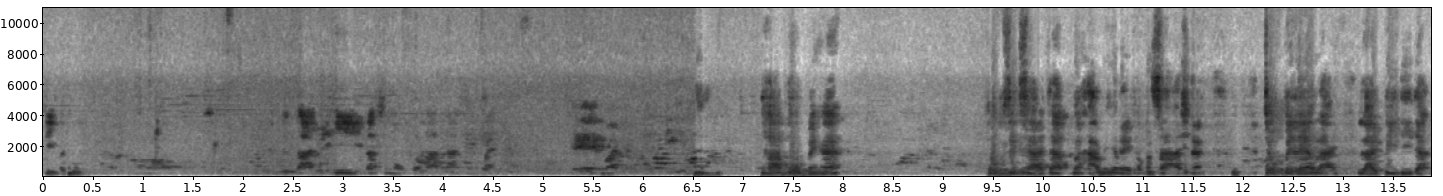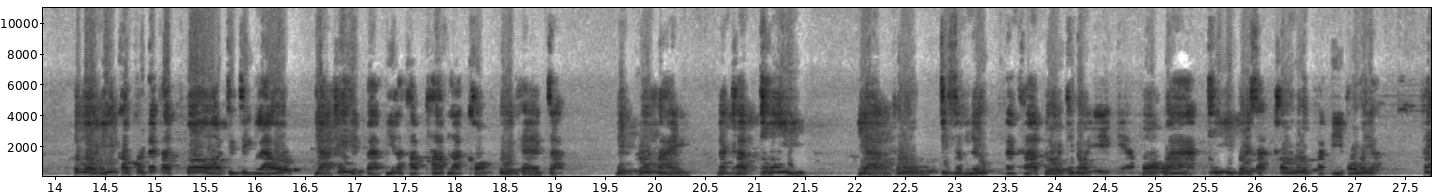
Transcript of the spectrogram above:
ศรีปทุมศึกษาอยู่ที่ราชมงคลล้านนาเชียงใหม่ถามผมไหมฮะ ผมศึกษาจากมหาวิทยาลัยธรรมศาสตร์นะจบไปแล้วหลายหลายปีดีดักต้องบอกนี้ขอบคุณนะครับ ก็จริง ๆ แล้วอยากให้เห็นแบบนี้แหละครับ ภาพลักษณ์ของตัวแทนจากเด็กรุ่นใหม่นะครับ ที่ อยากปลูกจิตสำนึกนะครับ โดยที่หน่อยเองเนี่ยมองว่าที่บริษัทเข้าร่วมครั้งนี้เพราะว่าอยากให้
